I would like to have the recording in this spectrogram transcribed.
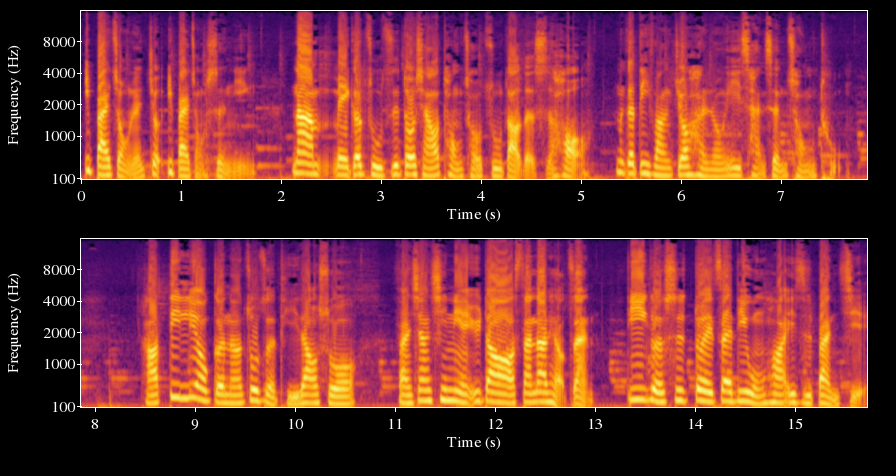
一百种人就一百种声音。那每个组织都想要统筹主导的时候，那个地方就很容易产生冲突。好，第六个呢，作者提到说，返乡青年遇到三大挑战：第一个是对在地文化一知半解；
